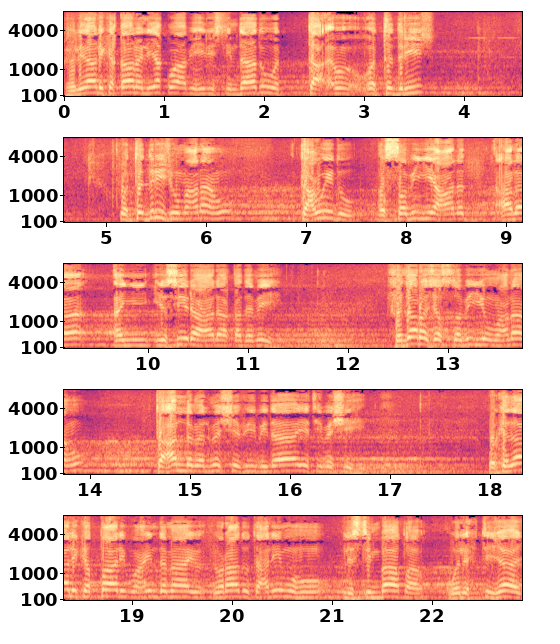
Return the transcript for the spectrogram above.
فلذلك قال ليقوى به الاستمداد والتدريج. والتدريج معناه تعويد الصبي على على أن يسير على قدميه. فدرج الصبي معناه تعلم المشي في بداية مشيه. وكذلك الطالب عندما يراد تعليمه الاستنباط والاحتجاج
